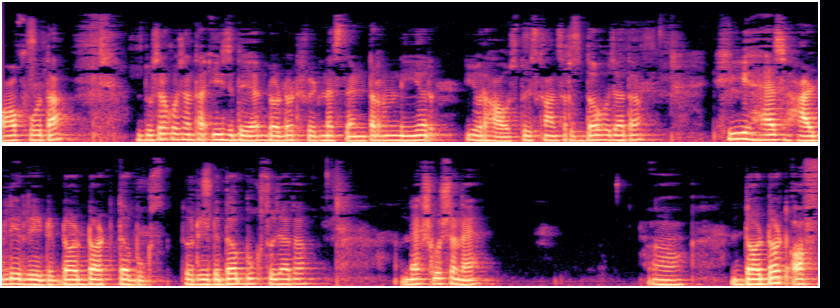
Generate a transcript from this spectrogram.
ऑफ़ होता। दूसरा क्वेश्चन था is there dot dot fitness centre near your house तो इसका आंसर द हो जाता। He has hardly read dot dot the books तो रीड द बुक्स हो जाता। नेक्स्ट क्वेश्चन है। Dot dot of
